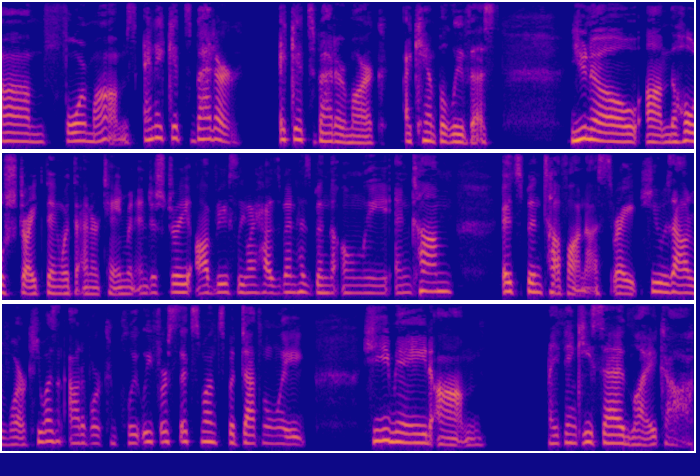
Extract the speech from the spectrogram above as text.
um for moms and it gets better. It gets better, Mark. I can't believe this. You know, um the whole strike thing with the entertainment industry. Obviously my husband has been the only income. It's been tough on us, right? He was out of work. He wasn't out of work completely for 6 months, but definitely he made um I think he said like uh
